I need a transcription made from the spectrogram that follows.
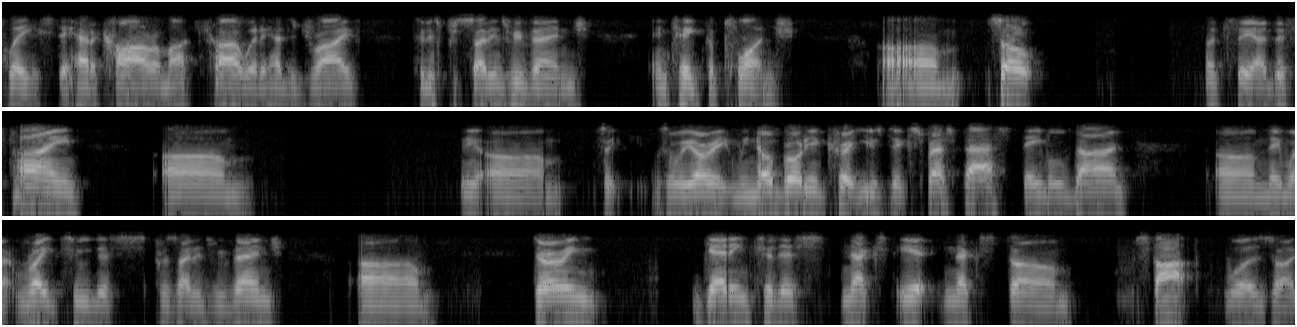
place. They had a car, a mock car, where they had to drive to this Poseidon's Revenge and take the plunge. Um, so let's see. At this time, um, the, um, so so we already we know Brodie and Kurt used the express pass. They moved on. Um, they went right to this Poseidon's Revenge. Um, during getting to this next next um, stop was uh,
